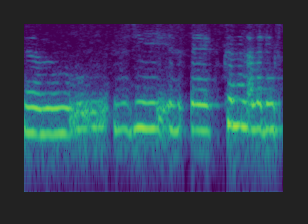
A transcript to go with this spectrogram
ähm, Sie äh, können allerdings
